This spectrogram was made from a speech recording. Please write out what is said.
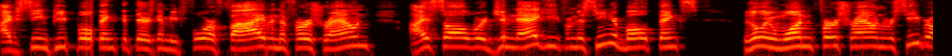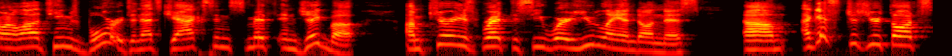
I've seen people think that there's going to be four or five in the first round. I saw where Jim Nagy from the Senior Bowl thinks there's only one first round receiver on a lot of teams' boards, and that's Jackson Smith and Jigba. I'm curious, Brett, to see where you land on this. Um, I guess just your thoughts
